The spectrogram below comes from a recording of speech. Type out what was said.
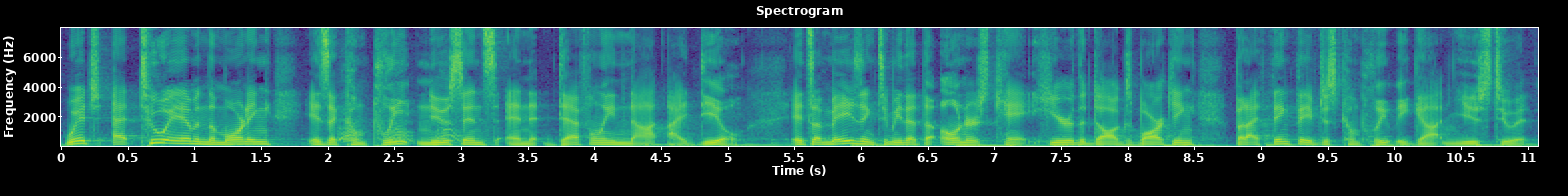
which at 2 a.m. in the morning is a complete nuisance and definitely not ideal. It's amazing to me that the owners can't hear the dogs barking, but I think they've just completely gotten used to it.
